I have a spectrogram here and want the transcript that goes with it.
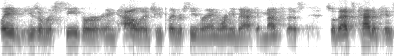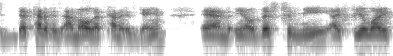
played. He's a receiver in college. He played receiver and running back at Memphis. So that's kind of his. That's kind of his mo. That's kind of his game. And you know, this to me, I feel like,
